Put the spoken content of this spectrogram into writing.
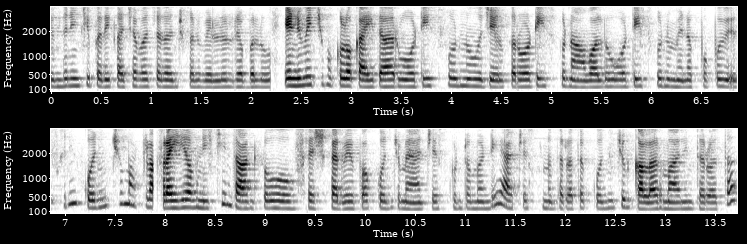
ఎనిమిది నుంచి పది కచ్చబచ్చ దంచుకొని వెల్లుల్లి రెబ్బలు ఎండుమిర్చి ముక్కలు ఒక ఐదు ఆరు ఓ టీ స్పూన్ జీలకర్ర ఓ టీ స్పూన్ ఆవాలు ఓ టీ స్పూన్ మినపప్పు వేసుకుని కొంచెం అట్లా ఫ్రై అవనిచ్చి దాంట్లో ఫ్రెష్ కరివేపాకు కొంచెం యాడ్ చేసుకుంటామండి. యాడ్ చేసుకున్న తర్వాత కొంచెం కలర్ మారిన తర్వాత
